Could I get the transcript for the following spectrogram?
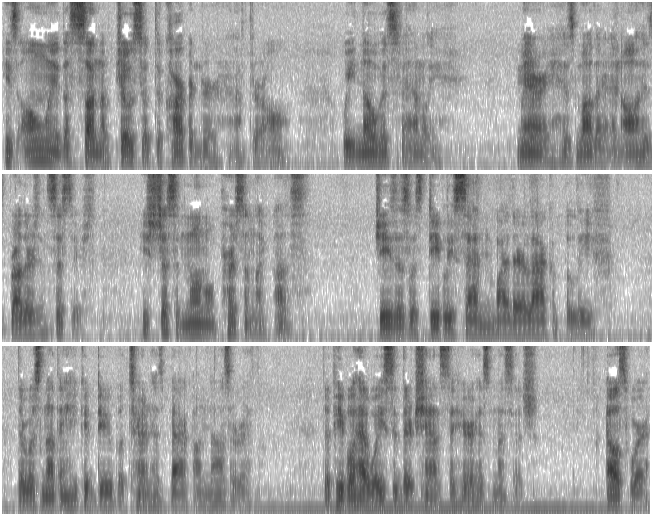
He's only the son of Joseph the carpenter, after all. We know his family Mary, his mother, and all his brothers and sisters. He's just a normal person like us. Jesus was deeply saddened by their lack of belief. There was nothing he could do but turn his back on Nazareth. The people had wasted their chance to hear his message. Elsewhere,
